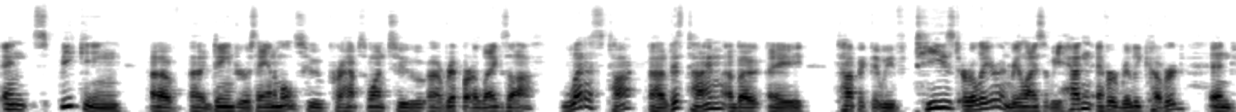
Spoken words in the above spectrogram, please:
And speaking of uh, dangerous animals who perhaps want to uh, rip our legs off, let us talk uh, this time about a topic that we've teased earlier and realized that we hadn't ever really covered. And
